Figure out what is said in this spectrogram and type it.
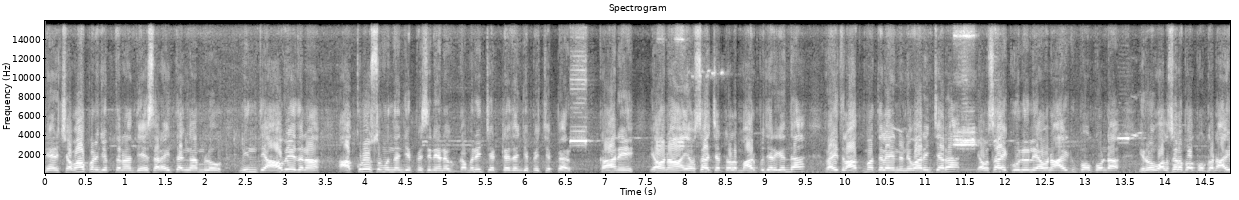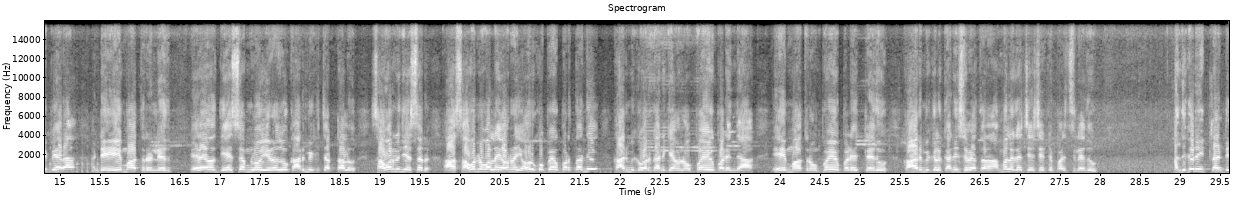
నేను క్షమాపణ చెప్తున్నాను దేశ రైతాంగంలో నింతి ఆవేదన ఆక్రోశం ఉందని చెప్పేసి నేను గమనించట్లేదని చెప్పి చెప్పారు. కానీ ఏమైనా వ్యవసాయ చట్టాల మార్పు జరిగిందా? రైతుల ఆత్మహత్యలను నివారించారా? వ్యవసాయ కూలీలు ఏమైనా ఆగిపోకుండా ఈరోజు వలసలు పోకుండా ఆగిపోయారా? అంటే ఏమాత్రం లేదు. ఏదో దేశంలో ఈరోజు కార్మిక చట్టాలు సవరణ చేస్తారు ఆ సవరణ వల్ల ఎవరైనా ఎవరికి ఉపయోగపడుతుంది? కార్మిక వర్గానికి ఏమైనా ఉపయోగపడిందా? ఏమాత్రం ఉపయోగపడట్లేదు. కార్మికులు కనీస వేతనం అమలుగా చేసేట పరిస్థితి లేదు. అందుకని ఇట్లాంటి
